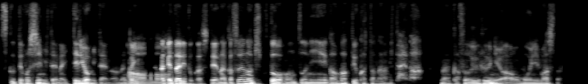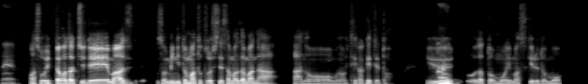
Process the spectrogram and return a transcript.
作ってほしいみたいな言ってるよみたいな、なんか言っていただけたりとかして、なんかそういうのを聞くと本当に頑張ってよかったな、みたいな。なんかそういうふうには思いましたね。まあ、そういった形で、まあ、そのミニトマトとして様々な、あの、ものを手掛けてといはい。うところだと思いますけれども、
